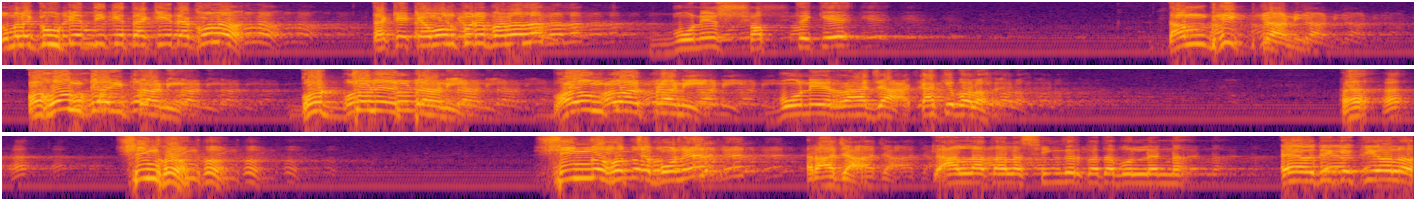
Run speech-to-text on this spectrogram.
তোমরা কি উটের দিকে তাকিয়ে দেখো না? তাকে কেমন করে বানালাম? বনের সব থেকে দাম্ভিক প্রাণী। অহংকারী প্রাণী, গর্জনের প্রাণী, ভয়ঙ্কর প্রাণী বনের রাজা, কাকে বলা হয়? হ্যাঁ? সিংহ। সিংহ হচ্ছে বনের রাজা। আল্লাহ তালা সিংহের কথা বললেন না? এ, ওদিকে কি হলো?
